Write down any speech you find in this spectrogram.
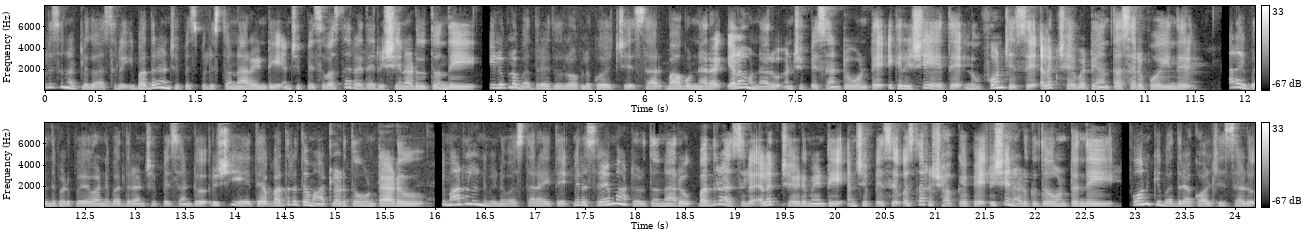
తెలిసినట్లుగా అసలు ఈ భద్ర అని చెప్పేసి పిలుస్తున్నారేంటి? అని చెప్పేసి వస్తారైతే రిషిని అడుగుతుంది. ఈ లోపల భద్ర అయితే లోపలికి వచ్చి సార్ బాగున్నారా? ఎలా ఉన్నారు? అని చెప్పేసి అంటూ ఉంటే ఇక రిషి అయితే నువ్వు ఫోన్ చేసి ఎలక్ట్ చేయబట్టి అంతా సరిపోయింది. అలా ఇబ్బంది పడిపోయేవాడిని భద్ర అని చెప్పేసి అంటూ ఋషి అయితే భద్రతో మాట్లాడుతూ ఉంటాడు. ఈ మాటలను విని వస్తారా అయితే మీరు అసలు ఏం మాట్లాడుతున్నారు? భద్ర అసలు ఎలక్ట్ చేయడం ఏంటి? అని చెప్పేసి వస్తారా షాక్ అయిపోయి ఋషిని అడుగుతూ ఉంటుంది. ఫోన్కి భద్ర కాల్ చేశాడు.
